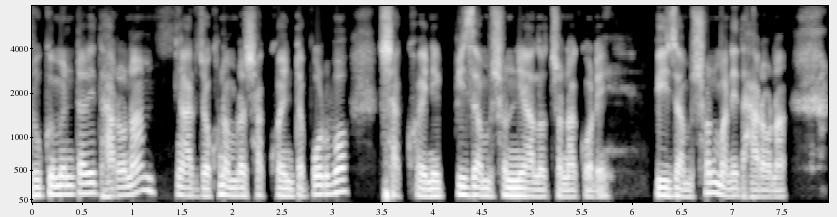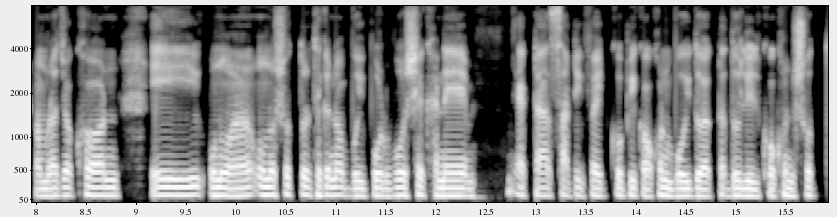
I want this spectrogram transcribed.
ডকুমেন্টারি ধারণা, আর যখন আমরা সাক্ষ্য পড়ব। সাক্ষ্য আইনে প্রিজামশন নিয়ে আলোচনা করে। প্রিজামশন মানে ধারণা। আমরা যখন এই উনসত্তর থেকে নব্বই পড়ব, সেখানে একটা সার্টিফাইড কপি কখন বৈধ, একটা দলিল কখন সত্য,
